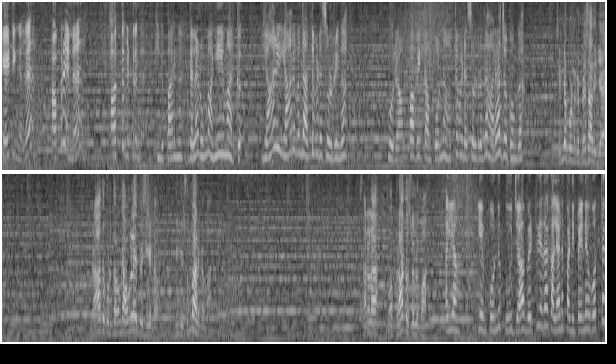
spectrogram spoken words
கேட்டீங்கல்ல? அப்புறம் என்ன? அத்து விட்டுருங்க. இங்க பாருங்க இதெல்லாம் ரொம்ப அநியாயமா இருக்கு. யாரு யார வந்து அத்தை விட சொல்றீங்க? ஒரு அப்பாவே தான் பொண்ணு அத்தை விட சொல்றது அராஜகங்க. சின்ன பொண்ணுங்க பேசாதீங்க. பிராது கொடுத்தவங்க அவங்களே பேசிக்கிட்டோம். நீங்க சும்மா இருங்கம்மா. சரளா உன் பிராத சொல்லுமா? ஐயா என் பொண்ணு பூஜா வெற்றியை தான் கல்யாணம் பண்ணிப்பேன்னு ஒத்த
